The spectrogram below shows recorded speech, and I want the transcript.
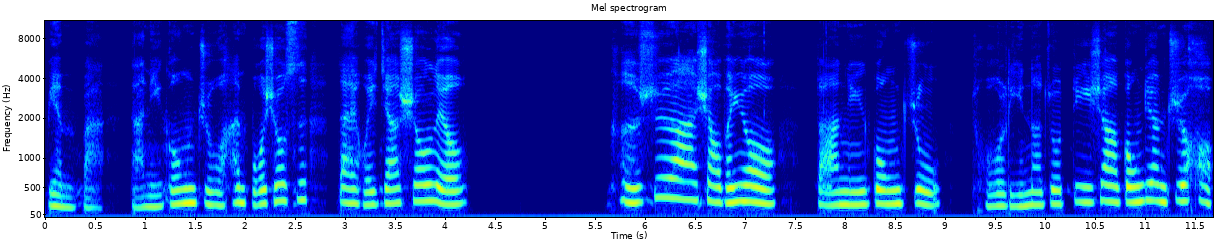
便把达尼公主和柏修斯带回家收留。可是啊，小朋友，达尼公主脱离那座地下宫殿之后，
